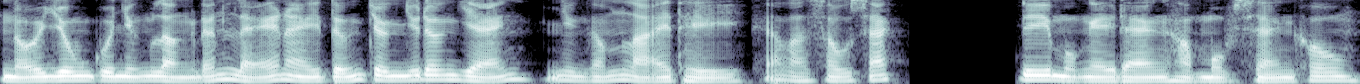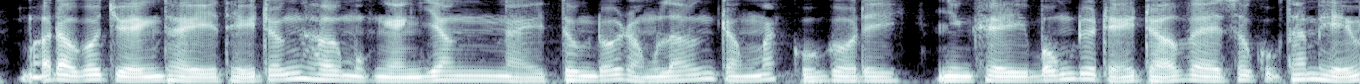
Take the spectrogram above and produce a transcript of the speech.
Nội dung của những lần đánh lẻ này tưởng chừng như đơn giản, nhưng ngẫm lại thì khá là sâu sắc. Đi một ngày đàn học một sàn khôn. Mở đầu câu chuyện thì thị trấn hơn một ngàn dân này tương đối rộng lớn trong mắt của Gordy. Nhưng khi bốn đứa trẻ trở về sau cuộc thám hiểm,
